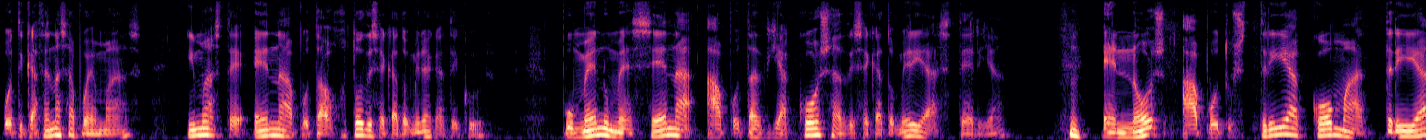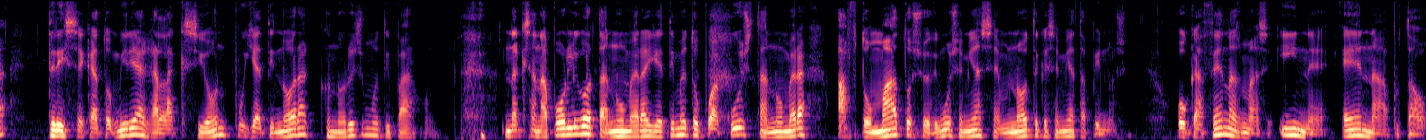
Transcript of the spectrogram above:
ότι καθένας από εμάς είμαστε ένα από τα 8 δισεκατομμύρια κατοίκους που μένουμε σε ένα από τα 200 δισεκατομμύρια αστέρια ενός από τους 3,3 τρισεκατομμύρια γαλαξιών που για την ώρα γνωρίζουμε ότι υπάρχουν να ξαναπώ λίγο τα νούμερα, γιατί με το που ακούσει τα νούμερα, αυτομάτως σε οδηγούν σε μια σεμνότητα και σε μια ταπείνωση. Ο καθένας μας είναι ένα από τα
